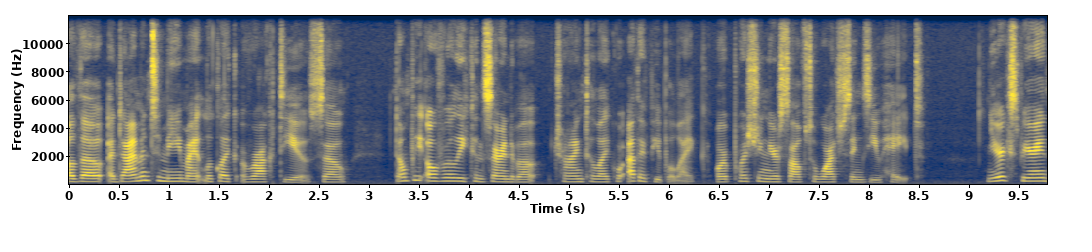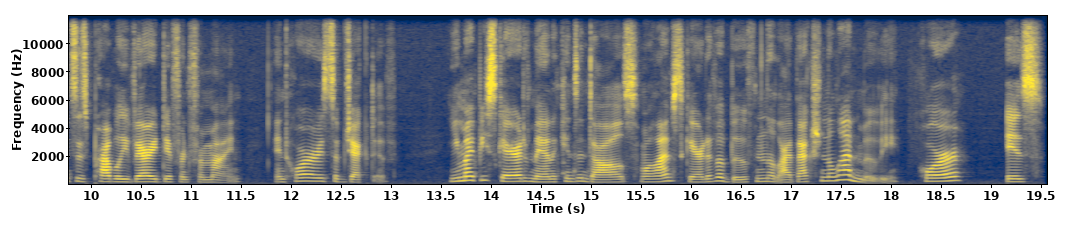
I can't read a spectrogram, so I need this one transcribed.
Although, a diamond to me might look like a rock to you, so don't be overly concerned about trying to like what other people like, or pushing yourself to watch things you hate. Your experience is probably very different from mine, and horror is subjective. You might be scared of mannequins and dolls, while I'm scared of Abu from the live action Aladdin movie. Horror is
